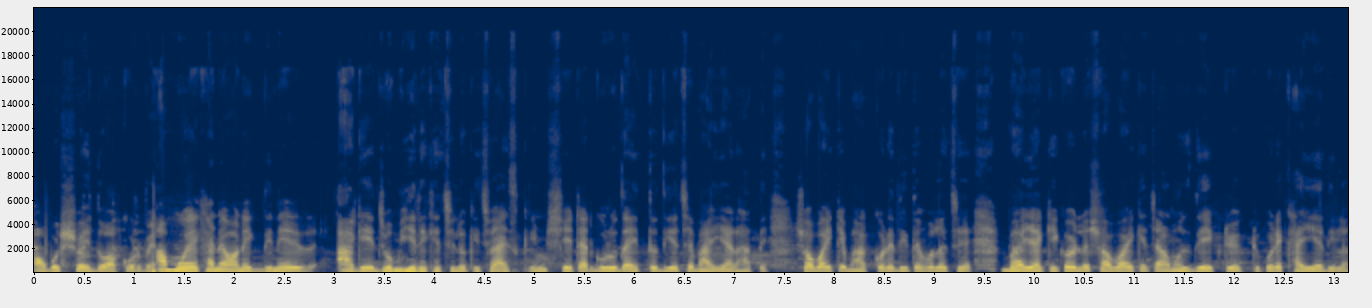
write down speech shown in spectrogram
অবশ্যই দোয়া করবেন। আম্মু এখানে অনেক দিনের আগে জমিয়ে রেখেছিল কিছু আইসক্রিম, সেটার গুরু দায়িত্ব দিয়েছে ভাইয়ার হাতে। সবাইকে ভাগ করে দিতে বলেছে। ভাইয়া কি করল? সবাইকে চামচ দিয়ে একটু একটু করে খাইয়ে দিল।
